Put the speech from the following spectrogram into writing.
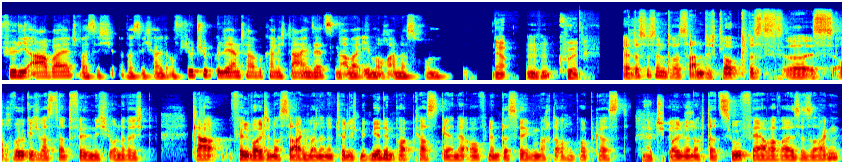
für die Arbeit, was ich, was ich halt auf YouTube gelernt habe, kann ich da einsetzen, aber eben auch andersrum. Ja, mhm. cool. Ja, das ist interessant. Ich glaube, das äh, ist auch wirklich was, da hat Phil nicht Unrecht. Klar, Phil wollte noch sagen, weil er natürlich mit mir den Podcast gerne aufnimmt, deswegen macht er auch einen Podcast. Natürlich. Wollen wir noch dazu fairerweise sagen.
